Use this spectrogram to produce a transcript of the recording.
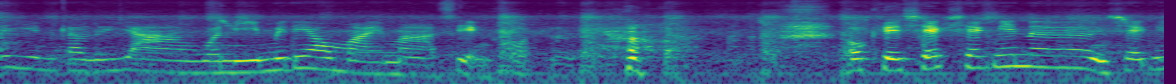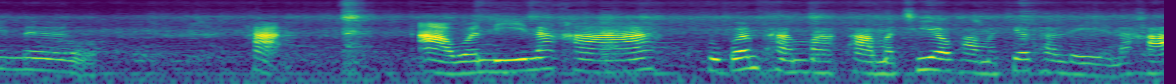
ด้ยินกันหรือยัง วันนี้ไม่ได้เอาไมค์มาเสียงสดเลย โอเคเช็คเช็คนิดนึงเช็คนิดนึงค่ะ อ่าวันนี้นะคะครูเปิ้ลพามาพามาเที่ยวพามาเที่ยวทะเลนะคะ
